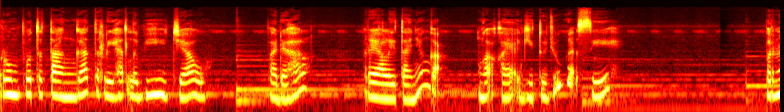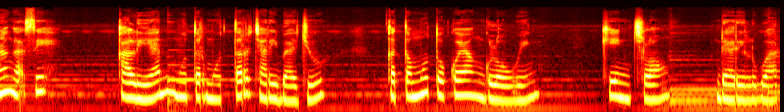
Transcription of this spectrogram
rumput tetangga terlihat lebih hijau. Padahal realitanya nggak nggak kayak gitu juga sih. Pernah nggak sih Kalian muter-muter cari baju, ketemu toko yang glowing, kinclong dari luar.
